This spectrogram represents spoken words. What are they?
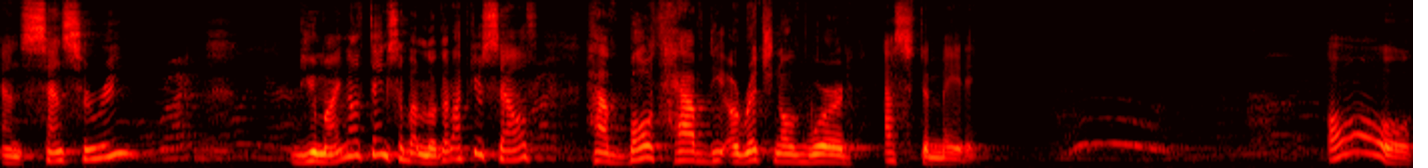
and censoring. You might not think so, but look it up yourself. Have both have the original word estimating. Oh,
